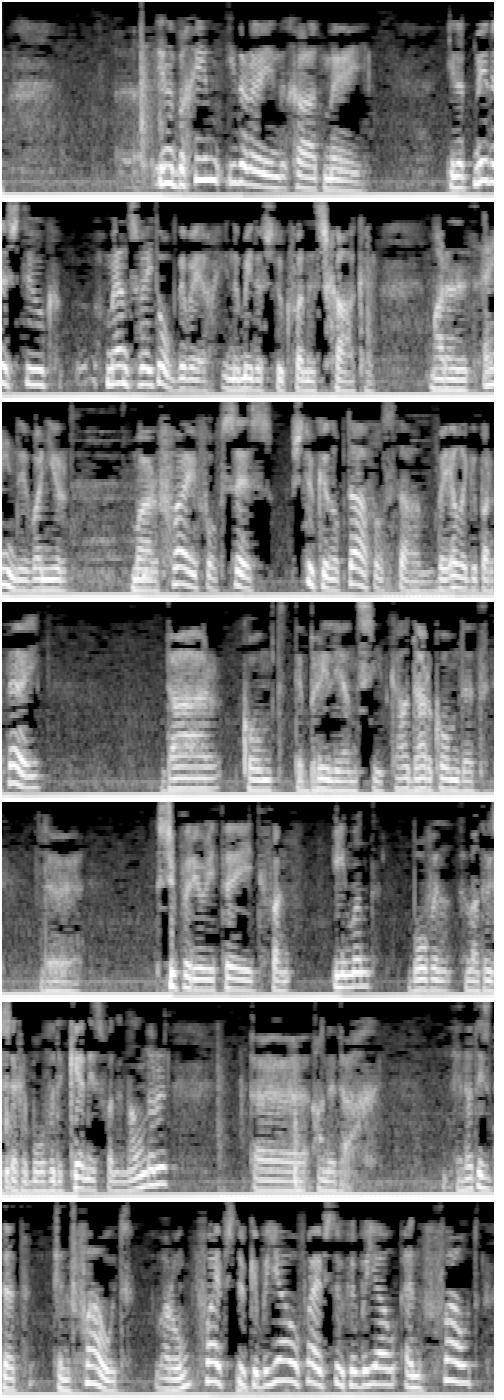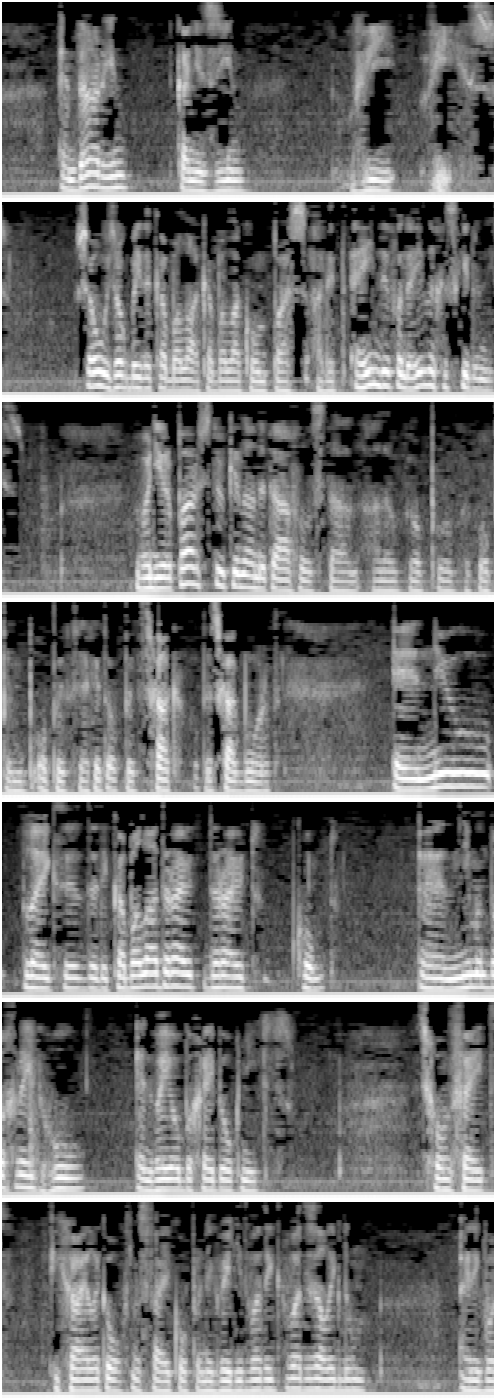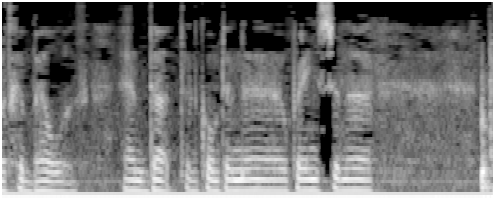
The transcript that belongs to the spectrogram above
In het begin, iedereen gaat mee in het middenstuk, mens weet ook de weg in het middenstuk van het schaken. Maar aan het einde, wanneer maar vijf of zes stukken op tafel staan bij elke partij, daar komt de briljantie, daar komt het, de superioriteit van iemand, boven, laten we zeggen, boven de kennis van een andere, uh, aan de dag. En dat is dat een fout Waarom? Vijf stukken bij jou, vijf stukken bij jou, en fout. En daarin kan je zien wie wie is. Zo is ook bij de Kabbalah. Kabbalah komt pas aan het einde van de hele geschiedenis. Wanneer een paar stukken aan de tafel staan, op, op, op, een, het, op, het op het schakbord. En nu blijkt dat de Kabbalah eruit komt. En niemand begrijpt hoe en wij ook begrijpen ook niet. Het is gewoon feit. Ik ga elke ochtend sta ik op en ik weet niet wat, ik, wat zal ik doen. En ik word gebeld. En dat. En komt een, uh, opeens een, uh,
